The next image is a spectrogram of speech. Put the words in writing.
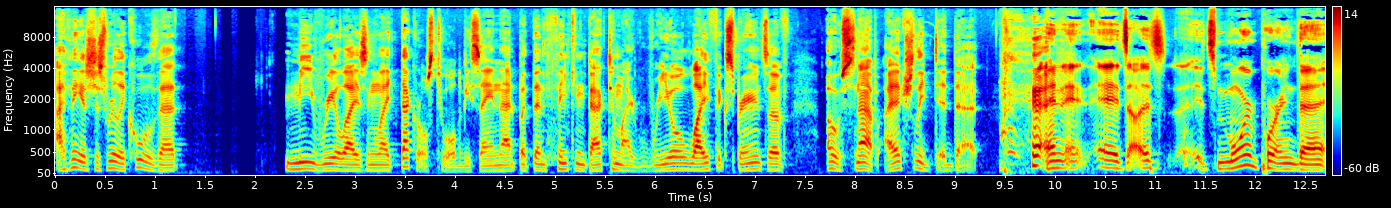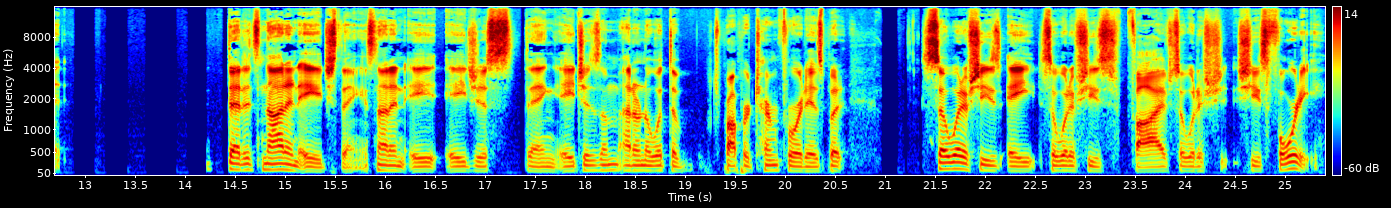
I think it's just really cool that me realizing like that girl's too old to be saying that, but then thinking back to my real life experience of, oh snap, I actually did that. and it, it's it's it's more important that that it's not an age thing. It's not an a- ageist thing, ageism. I don't know what the proper term for it is, but so what if she's eight? So what if she's five? So what if she, she's forty?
